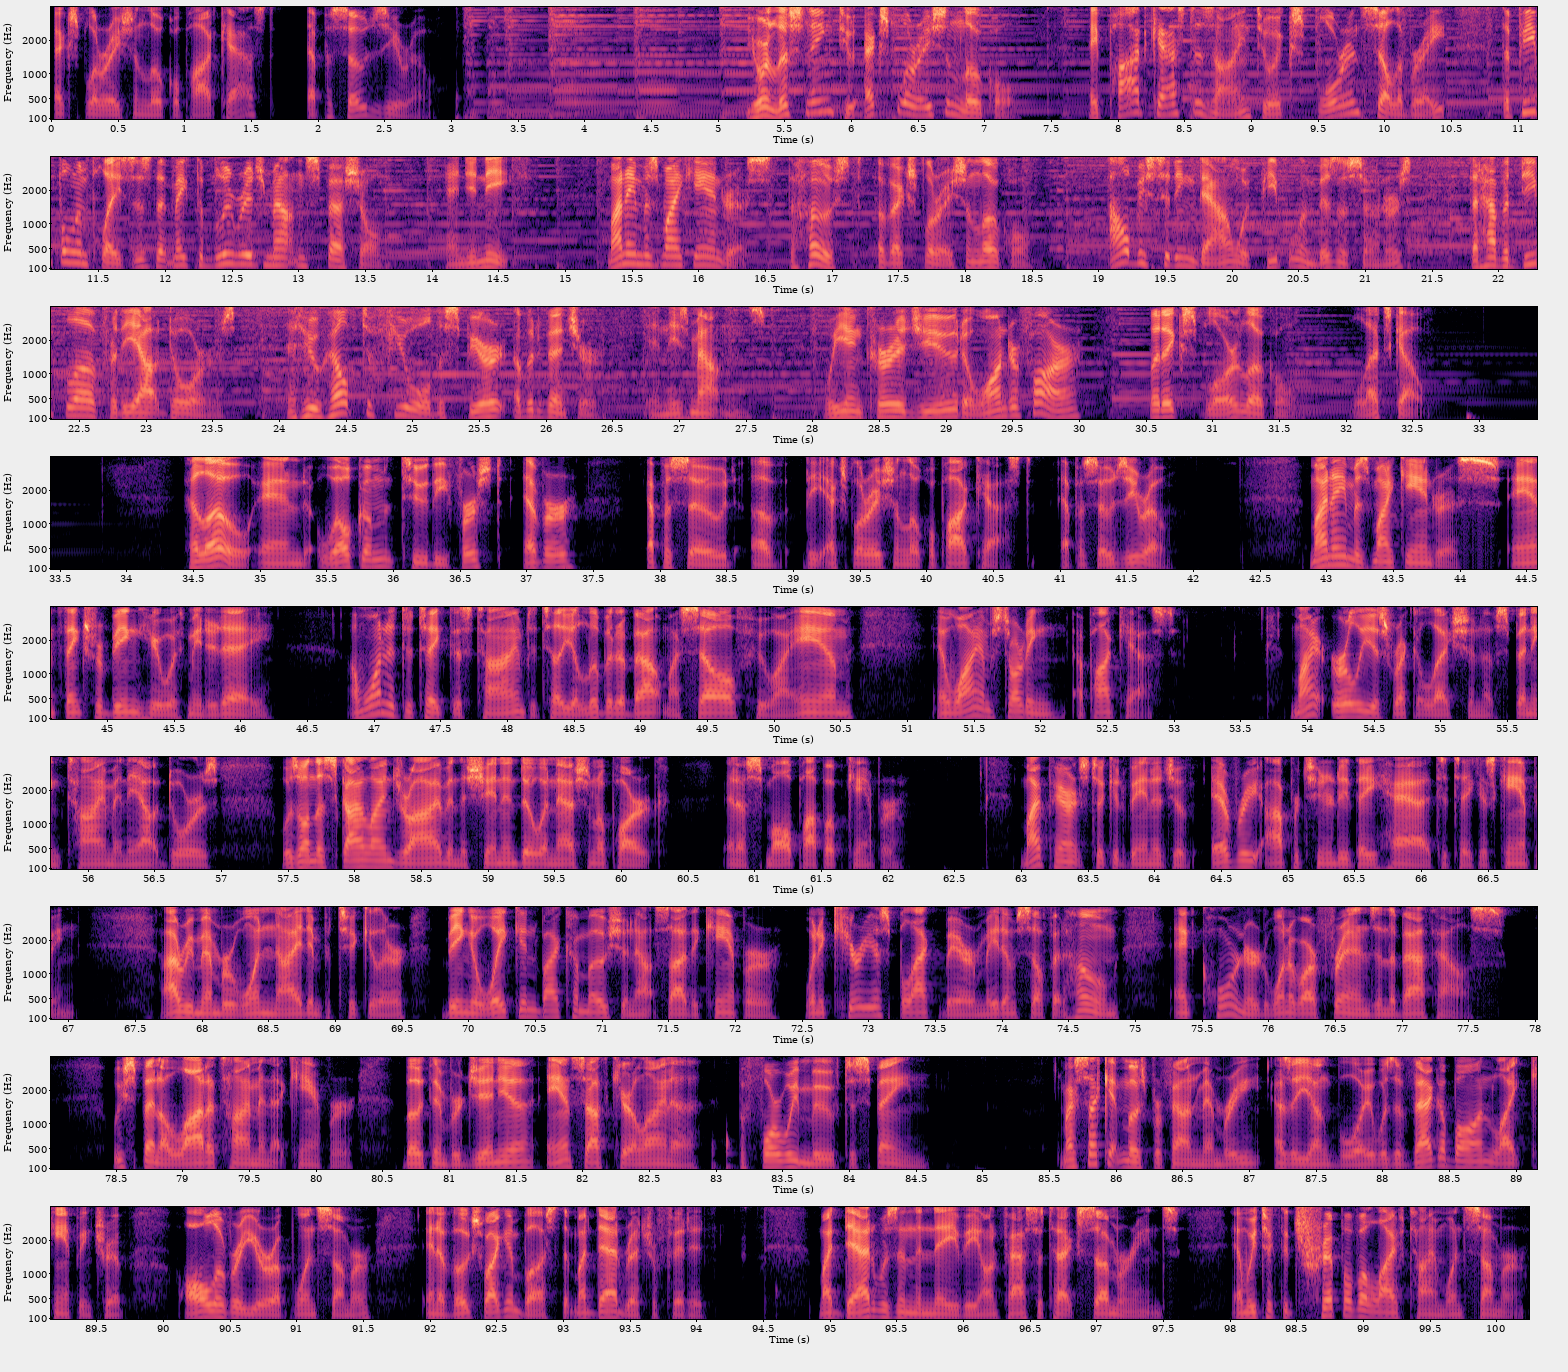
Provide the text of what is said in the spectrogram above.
Exploration Local Podcast, Episode Zero. You're listening to Exploration Local, a podcast designed to explore and celebrate the people and places that make the Blue Ridge Mountains special and unique. My name is Mike Andrus, the host of Exploration Local. I'll be sitting down with people and business owners that have a deep love for the outdoors and who help to fuel the spirit of adventure in these mountains. We encourage you to wander far, but explore local. Let's go. Hello, and welcome to the first ever episode of the Exploration Local Podcast, episode zero. My name is Mike Andrus, and thanks for being here with me today. I wanted to take this time to tell you a little bit about myself, who I am, and why I'm starting a podcast. My earliest recollection of spending time in the outdoors was on the Skyline Drive in the Shenandoah National Park in a small pop up camper. My parents took advantage of every opportunity they had to take us camping. I remember one night in particular being awakened by commotion outside the camper when a curious black bear made himself at home and cornered one of our friends in the bathhouse. We spent a lot of time in that camper, both in Virginia and South Carolina, before we moved to Spain. My second most profound memory as a young boy was a vagabond like camping trip all over Europe one summer in a Volkswagen bus that my dad retrofitted. My dad was in the Navy on fast attack submarines, and we took the trip of a lifetime one summer.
